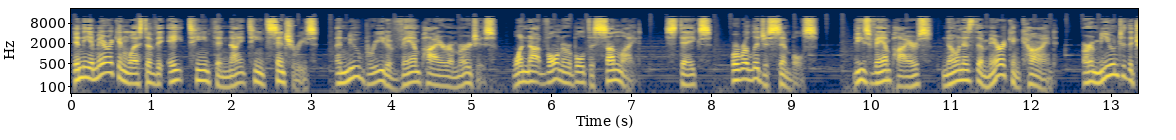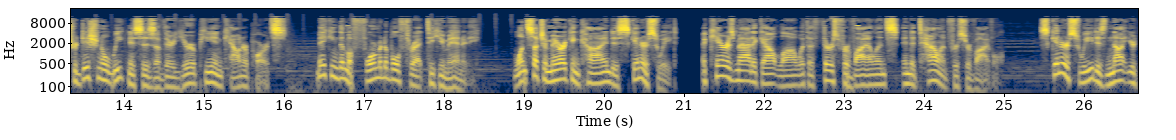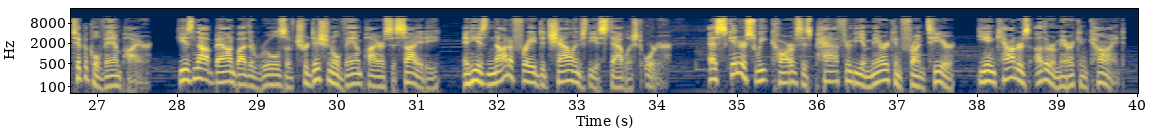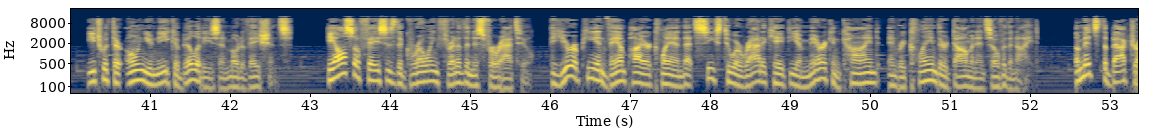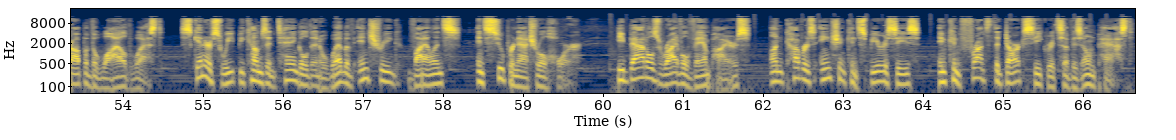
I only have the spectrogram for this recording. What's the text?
In the American West of the 18th and 19th centuries, a new breed of vampire emerges, one not vulnerable to sunlight, stakes, or religious symbols. These vampires, known as the American kind, are immune to the traditional weaknesses of their European counterparts, making them a formidable threat to humanity. One such American kind is Skinner Sweet, a charismatic outlaw with a thirst for violence and a talent for survival. Skinner Sweet is not your typical vampire. He is not bound by the rules of traditional vampire society, and he is not afraid to challenge the established order. As Skinner Sweet carves his path through the American frontier, he encounters other American kind, each with their own unique abilities and motivations. He also faces the growing threat of the Nosferatu, a European vampire clan that seeks to eradicate the American kind and reclaim their dominance over the night. Amidst the backdrop of the Wild West, Skinner Sweet becomes entangled in a web of intrigue, violence, and supernatural horror. He battles rival vampires, uncovers ancient conspiracies, and confronts the dark secrets of his own past.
